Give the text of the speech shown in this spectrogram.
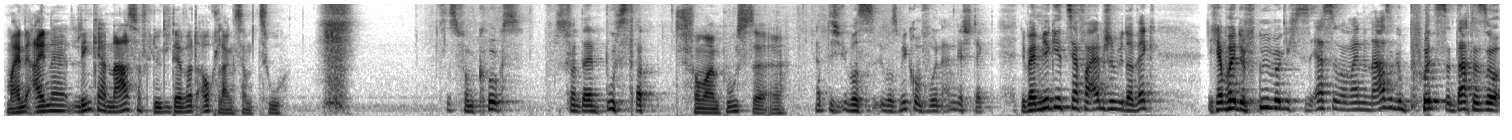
Mein einer linker Nasenflügel, der wird auch langsam zu. Das ist vom Cooks. Das ist von deinem Booster. Das ist von meinem Booster. Äh. Ich hab dich übers, übers Mikrofon angesteckt. Nee, bei mir geht's ja vor allem schon wieder weg. Ich habe heute früh wirklich das erste Mal meine Nase geputzt und dachte so,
